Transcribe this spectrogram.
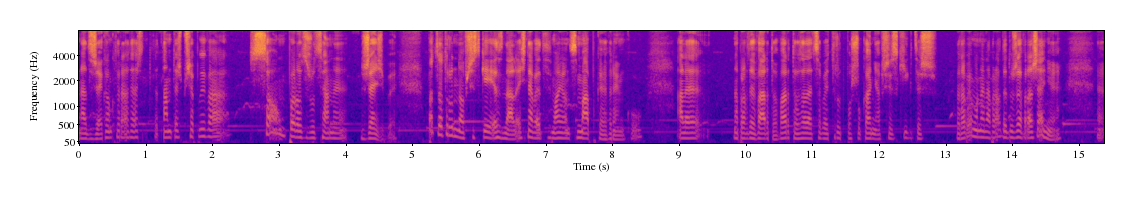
nad rzeką, która też, tam też przepływa, są porozrzucane rzeźby. Bardzo trudno wszystkie je znaleźć, nawet mając mapkę w ręku, ale naprawdę warto, warto zadać sobie trud poszukania wszystkich, gdyż robią one naprawdę duże wrażenie. E,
